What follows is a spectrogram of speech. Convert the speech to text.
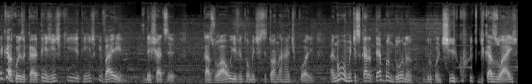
É aquela coisa, cara, tem gente que tem gente que vai deixar de ser casual e eventualmente se torna hardcore. Aí normalmente esse cara até abandona o grupo antigo de casuais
